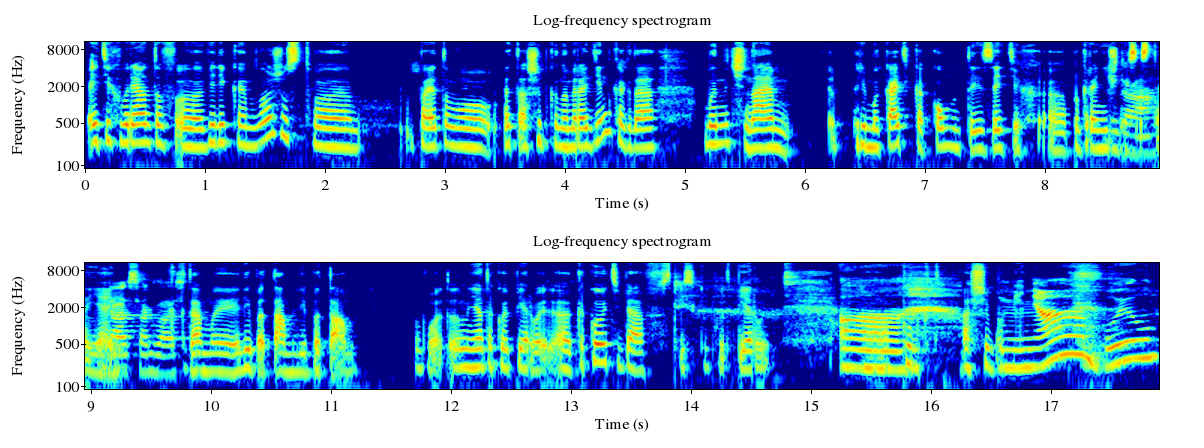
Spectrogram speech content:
этих вариантов э, великое множество. Поэтому это ошибка номер один, когда мы начинаем примыкать к какому-то из этих э, пограничных да, состояний. Да, согласна. Когда мы либо там, либо там. Вот, у меня такой первый. А какой у тебя в списке будет первый а, а, пункт ошибок? У меня был...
